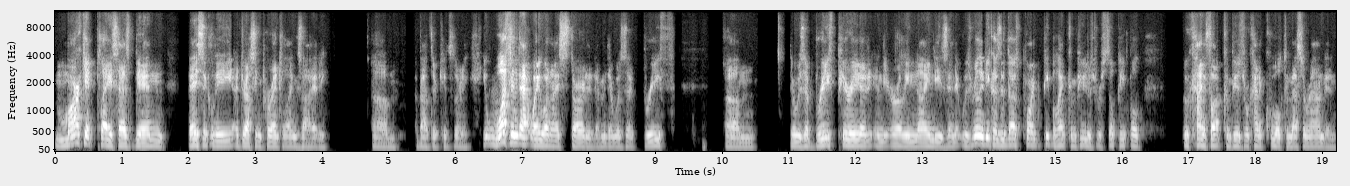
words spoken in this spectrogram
marketplace has been basically addressing parental anxiety um, about their kids learning. It wasn't that way when I started. I mean, there was a brief, um, there was a brief period in the early 90s, and it was really because at that point, people had computers, were still people who kind of thought computers were kind of cool to mess around in.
